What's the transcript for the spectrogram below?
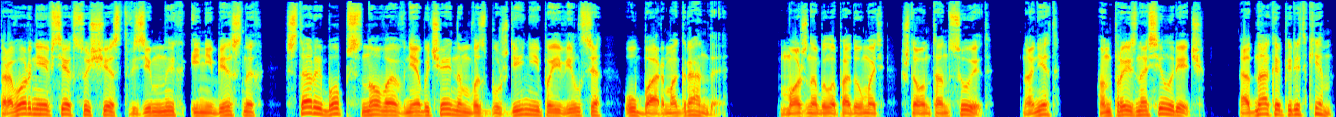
Проворнее всех существ земных и небесных, старый Боб снова в необычайном возбуждении появился у Барма Гранде. Можно было подумать, что он танцует, но нет, он произносил речь. Однако перед кем?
